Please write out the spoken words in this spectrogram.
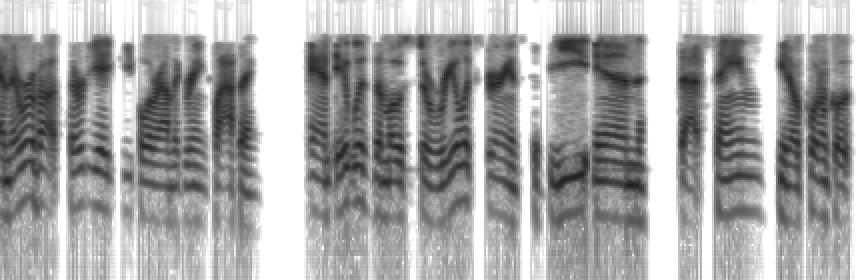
And there were about 38 people around the green clapping. And it was the most surreal experience to be in that same, you know, quote unquote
